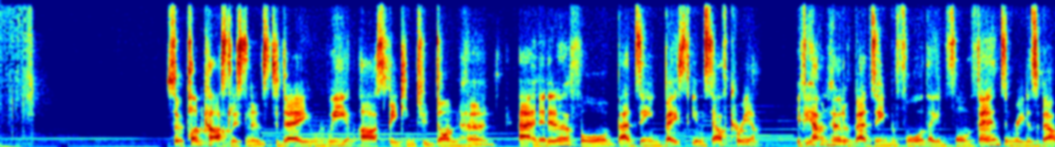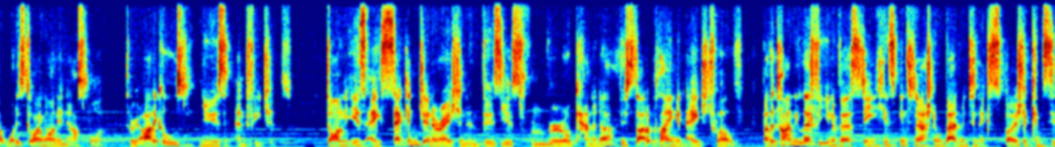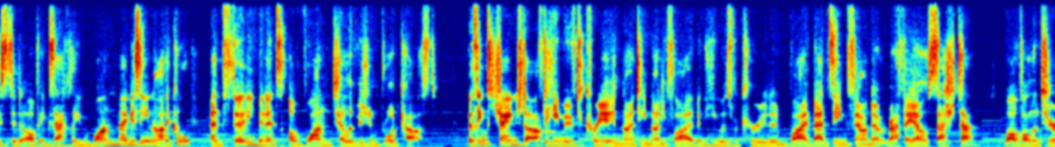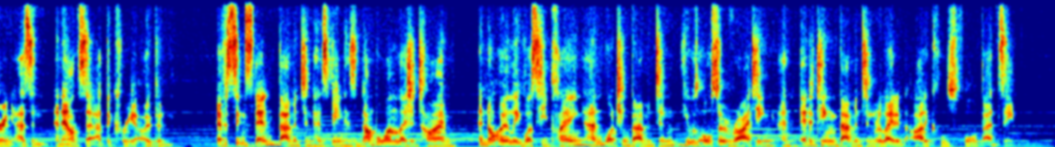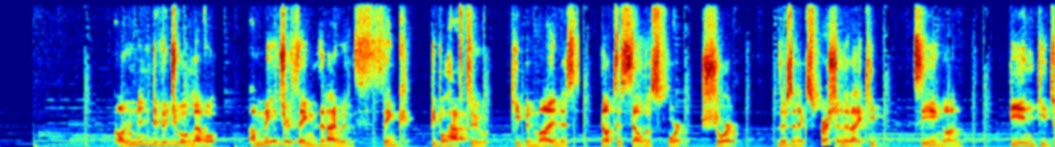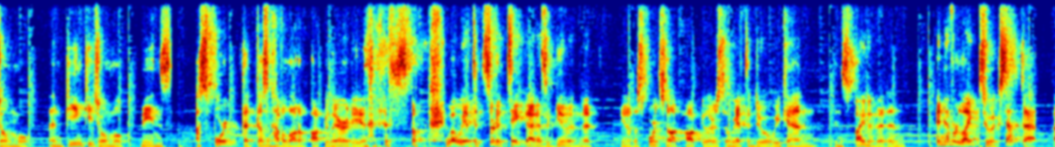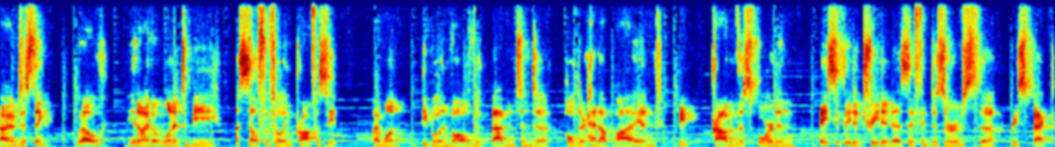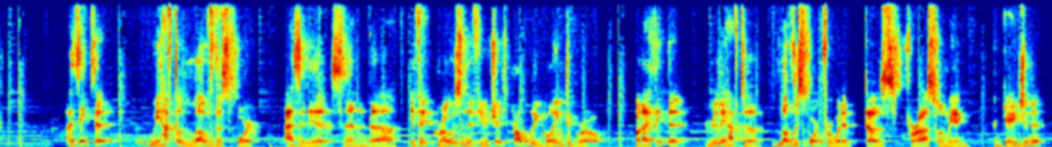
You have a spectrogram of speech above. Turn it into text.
So, podcast listeners, today we are speaking to Don Hearn, uh, an editor for Badzine based in South Korea. If you haven't heard of Badzine before, they inform fans and readers about what is going on in our sport through articles, news, and features. Don is a second generation enthusiast from rural Canada who started playing at age 12 by the time he left for university, his international badminton exposure consisted of exactly one magazine article and 30 minutes of one television broadcast. But things changed after he moved to Korea in 1995 and he was recruited by Badzine founder Raphael Sachetat while volunteering as an announcer at the Korea Open. Ever since then, badminton has been his number one leisure time and not only was he playing and watching badminton, he was also writing and editing badminton related articles for Badzine. On an individual level, a major thing that I would think people have to keep in mind is not to sell the sport short. There's an expression that I keep seeing on Pien Kichongmo, and Pien Kichongmo means a sport that doesn't have a lot of popularity. so, well, we have to sort of take that as a given that you know the sport's not popular so we have to do what we can in spite of it. And i never like to accept that. I just think well you know i don't want it to be a self-fulfilling prophecy. I want people involved with badminton to hold their head up high and be proud of the sport and basically to treat it as if it deserves the respect. I think that we have to love the sport as it is. And uh, if it grows in the future it's probably going to grow. But i think that really have to love the sport for what it does for us when we engage in it.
